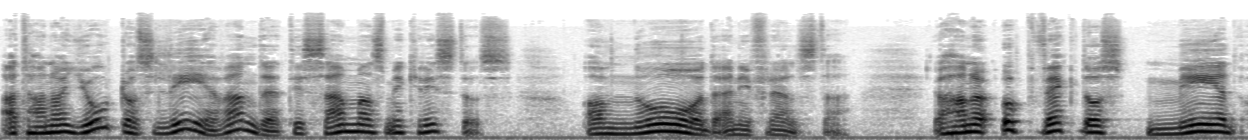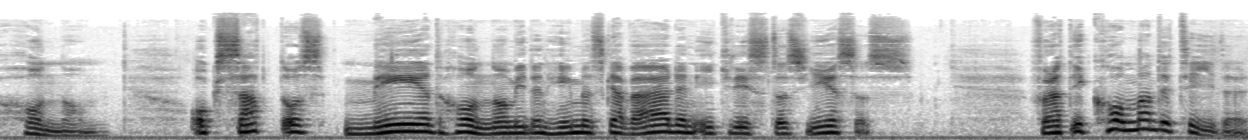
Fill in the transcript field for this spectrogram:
att han har gjort oss levande tillsammans med Kristus. Av nåd är ni frälsta. Ja, han har uppväckt oss med honom och satt oss med honom i den himmelska världen i Kristus Jesus för att i kommande tider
